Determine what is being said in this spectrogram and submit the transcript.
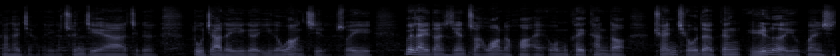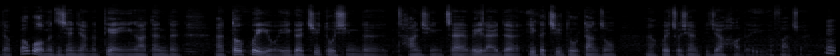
刚才讲的一个春节啊，这个度假的一个一个旺季了。所以未来一段时间转旺的话，哎，我们可以看到全球的跟娱乐有关系的，包括我们之前讲的电影啊等等啊，都会有一个季度性的行情，在未来的一个季度当中。会出现比较好的一个发展。嗯，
